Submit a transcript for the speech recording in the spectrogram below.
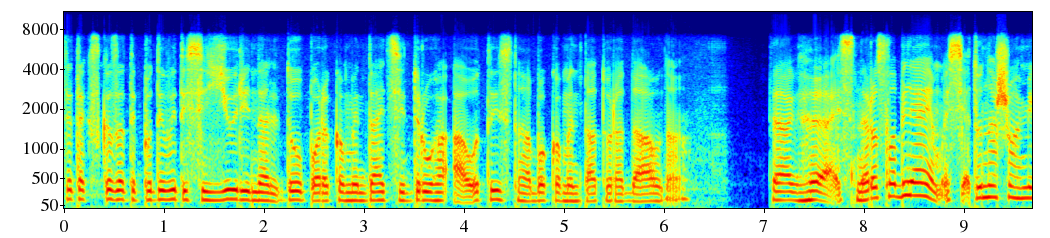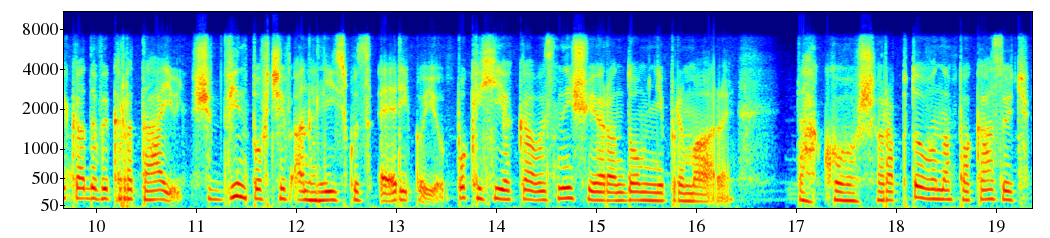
Це так сказати, подивитися Юрій на льду по рекомендації друга аутиста або коментатора Дауна. Так, гайс, не розслабляємося, то нашого Мікада викратають, щоб він повчив англійську з Ерікою, поки Хіякава знищує рандомні примари. Також раптово нам показують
